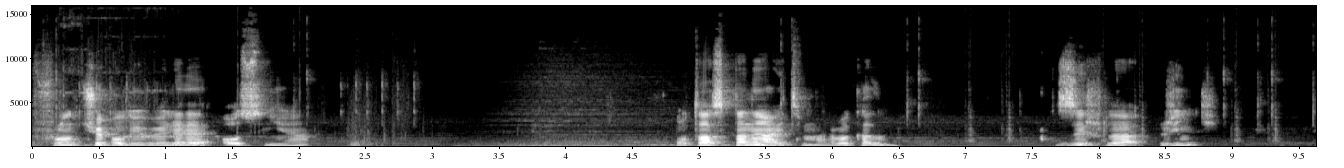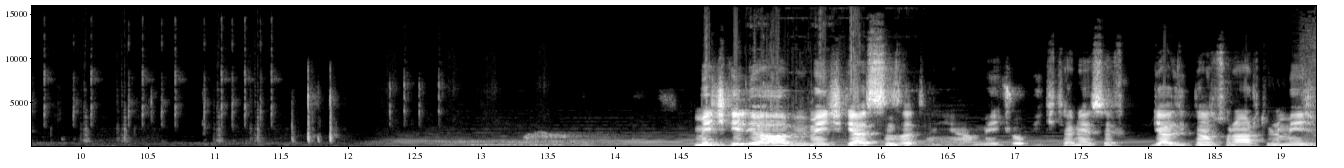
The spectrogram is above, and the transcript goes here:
Front çöp oluyor böyle de olsun ya. O task'ta ne item var bakalım. Zırhla ring. Mage geliyor abi. Mage gelsin zaten ya. Mage hop. iki tane SF geldikten sonra her türlü mage.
